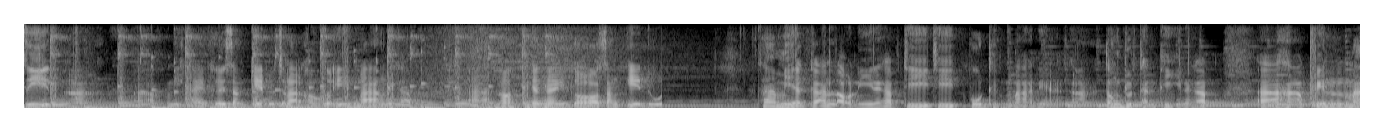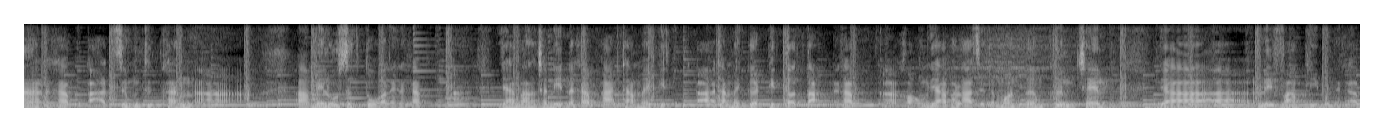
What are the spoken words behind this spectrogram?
ซีดมีใครเคยสังเกตอุจจาระของตัวเองบ้างไหมครับเนาะยังไงก็สังเกตดู ถ้ามีอาการเหล่านี้นะครับที่ที่พูดถึงมาเนี่ยต้องหยุดทันทีนะครับหากเป็นมากนะครับอาจซึมถึงขั้นไม่รู้สึกตัวเลยนะครับยาบางชนิดนะครับอาจทำให้พิษทำให้เกิดพิษต่อตับนะครับอของยาพาราเซตามอลเพิ่มขึ้น เช่น ยาลิฟาพิมนะครับ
